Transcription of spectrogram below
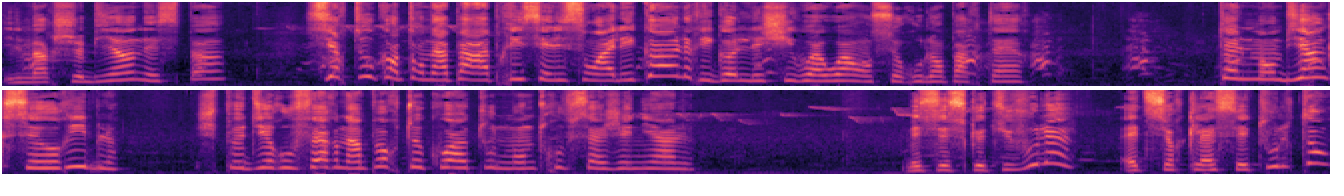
il marche bien, n'est-ce pas? Surtout quand on n'a pas appris ses leçons à l'école, rigolent les chihuahuas en se roulant par terre. Tellement bien que c'est horrible. Je peux dire ou faire n'importe quoi, tout le monde trouve ça génial. Mais c'est ce que tu voulais, être surclassé tout le temps.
